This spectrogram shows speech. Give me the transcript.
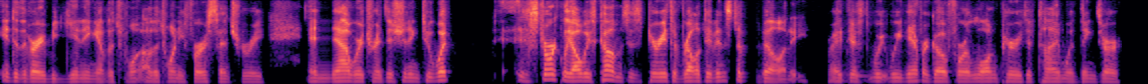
into the very beginning of the tw- of the 21st century, and now we're transitioning to what historically always comes is periods of relative instability right? There's we, we never go for long periods of time when things are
